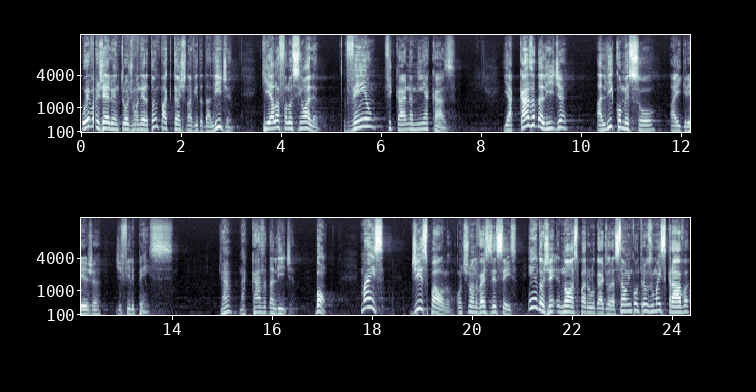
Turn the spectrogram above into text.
o evangelho entrou de maneira tão impactante na vida da Lídia, que ela falou assim: Olha, venham ficar na minha casa. E a casa da Lídia, ali começou a igreja de Filipenses. Né? Na casa da Lídia. Bom, mas, diz Paulo, continuando no verso 16: Indo nós para o lugar de oração, encontramos uma escrava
